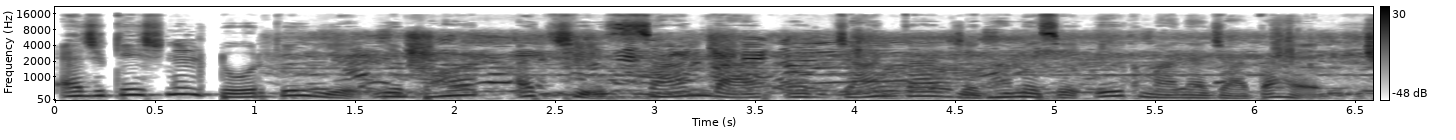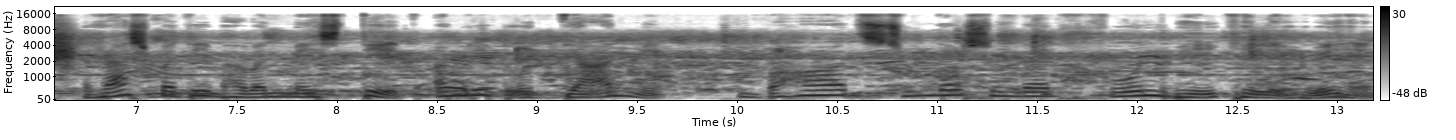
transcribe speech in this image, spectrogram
एजुकेशनल टूर के लिए ये बहुत अच्छी, शानदार और जानकार जगह में से एक माना जाता है। राष्ट्रपति भवन में स्थित अमृत उद्यान में बहुत सुंदर सुंदर फूल भी खिले हुए हैं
